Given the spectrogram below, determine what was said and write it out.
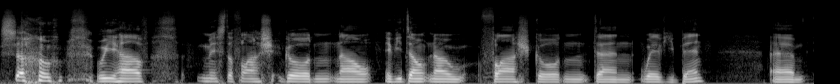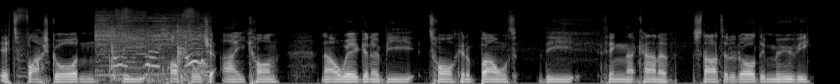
So we have Mr. Flash Gordon. Now, if you don't know Flash Gordon, then where have you been? Um, it's Flash Gordon, the pop culture icon. Now we're gonna be talking about the thing that kind of started it all, the movie.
